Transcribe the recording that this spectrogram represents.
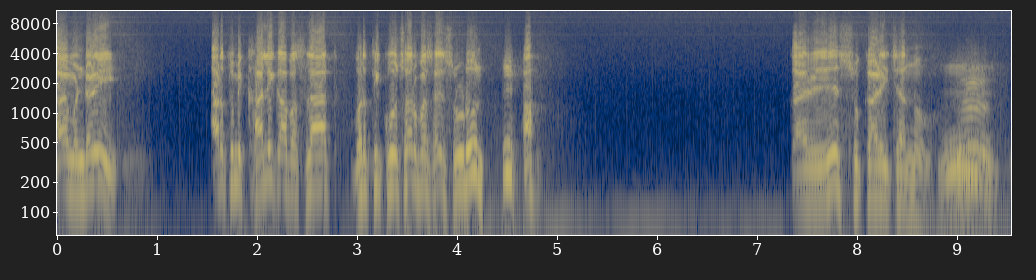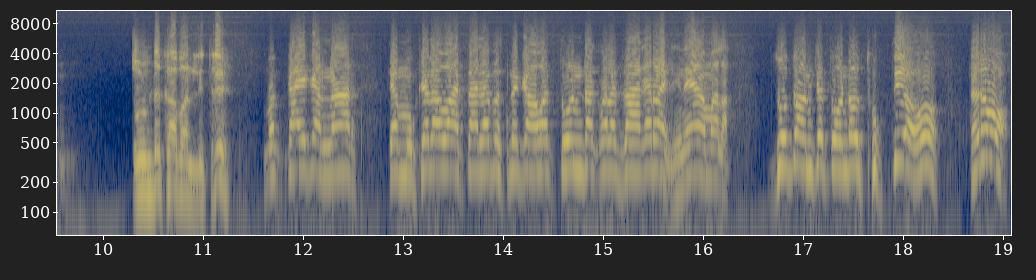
काय मंडळी? अरे तुम्ही खाली का बसलात? वरती कोसवर बसाय सोडून? हा? काय रे सुकाळीच्या नो तोंड का बांधलीत रे? मग काय करणार? त्या मुख्याला वाचायला बसणं गावात तोंड दाखवायला जागा राहिली नाही आम्हाला. जो तो आमच्या तोंडावर थुकते हो. खरं हो.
